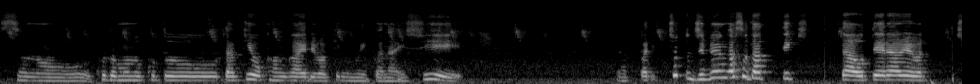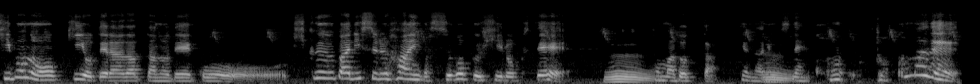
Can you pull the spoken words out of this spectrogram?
その子供のことだけを考えるわけにもいかないし、やっぱりちょっと自分が育ってきたお寺では規模の大きいお寺だったので、こう、気配りする範囲がすごく広くて、うん。戸惑ったっていうのはありますね。こどこまで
